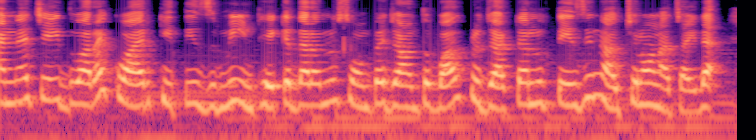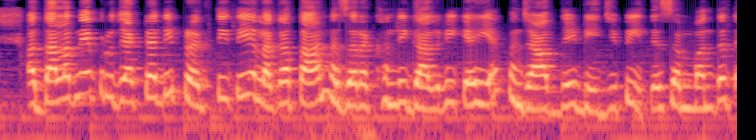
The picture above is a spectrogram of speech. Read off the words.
NHAI ਦੁਆਰਾ ਐਕਵਾਇਰ ਕੀਤੀ ਜ਼ਮੀਨ ਠੇਕੇਦਾਰਾਂ ਨੂੰ ਸੌਂਪੇ ਜਾਣ ਤੋਂ ਬਾਅਦ ਪ੍ਰੋਜੈਕਟਾਂ ਨੂੰ ਤੇਜ਼ੀ ਨਾਲ ਚਲਾਉਣਾ ਚਾਹੀਦਾ ਹੈ। ਅਦਾਲਤ ਨੇ ਪ੍ਰੋਜੈਕਟਾਂ ਦੀ ਪ੍ਰਗਤੀ ਤੇ ਲਗਾਤਾਰ ਨਜ਼ਰ ਰੱਖਣ ਦੀ ਗੱਲ ਵੀ ਕਹੀ ਹੈ। ਪੰਜਾਬ ਦੇ ਡੀਜੀਪੀ ਤੇ ਸੰਬੰਧਿਤ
